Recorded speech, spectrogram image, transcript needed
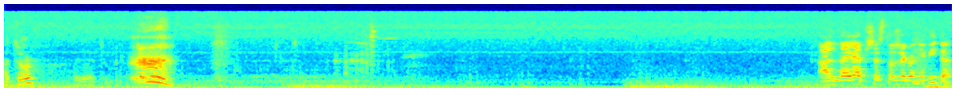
A tu? Nie, tu. Ale najlepsze jest to, że go nie widać.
